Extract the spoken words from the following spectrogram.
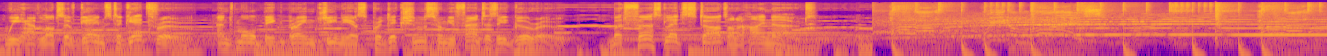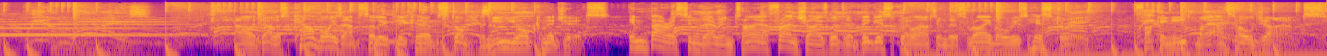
We have lots of games to get through, and more big brain genius predictions from you fantasy guru. But first let's start on a high note. Our Dallas Cowboys absolutely curb stomped the New York Midgets, embarrassing their entire franchise with the biggest blowout in this rivalry's history. Fucking eat my asshole giants.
